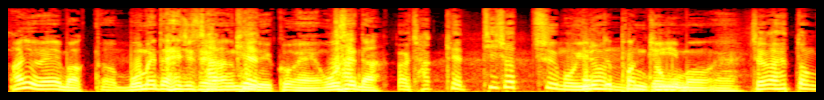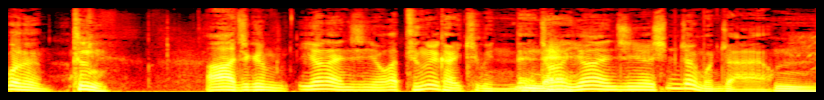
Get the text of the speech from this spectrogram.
아니 왜막 어, 몸에다 해주세요 하는 자켓, 분도 있고 예, 옷에다 아, 자켓, 티셔츠 뭐 이런 핸드폰 경우. 뒤뭐 예, 제가 했던 거는 등. 아 지금 이현아 엔지니어가 등을 가리키고 있는데 네. 저는 이현아 엔지니어 심정이 뭔지 알아요. 음.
